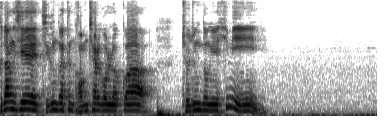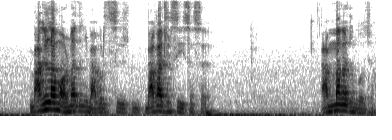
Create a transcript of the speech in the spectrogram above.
그 당시에 지금 같은 검찰 권력과 조중동의 힘이 막으려면 얼마든지 막을 수, 막아줄 수 있었어요. 안 막아준 거죠.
